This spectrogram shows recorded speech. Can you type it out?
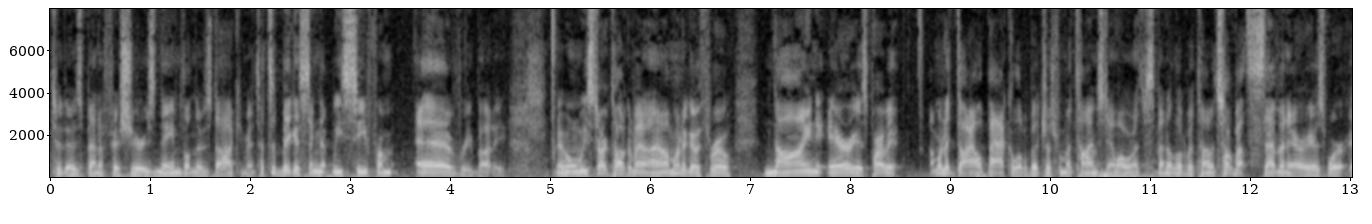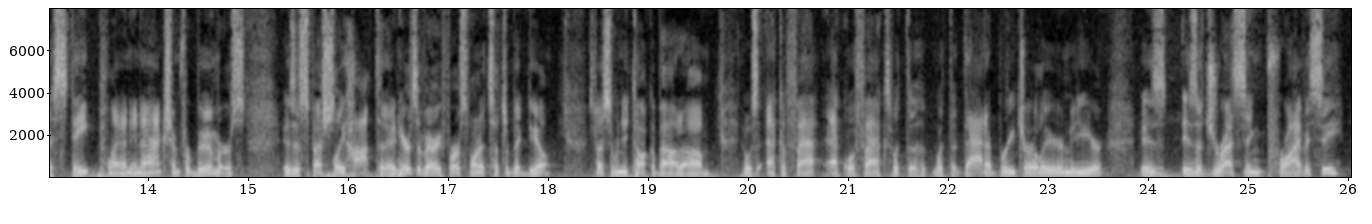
to those beneficiaries named on those documents. That's the biggest thing that we see from everybody. And when we start talking about, I'm going to go through nine areas, probably. I'm going to dial back a little bit just from a timestamp. I want to spend a little bit of time. Let's talk about seven areas where estate planning action for boomers is especially hot today. And here's the very first one. It's such a big deal, especially when you talk about um, it was Equifax, Equifax with the with the data breach earlier in the year is is addressing privacy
